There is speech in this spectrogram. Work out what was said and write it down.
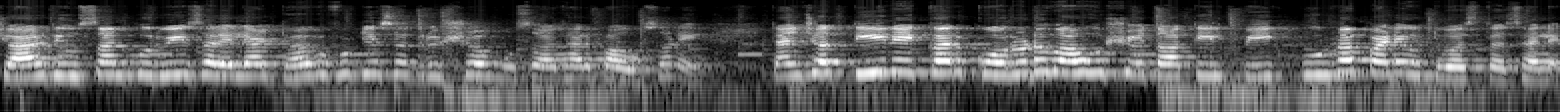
चार दिवसांपूर्वी झालेल्या ढगफुटी सदृश्य मुसळधार पावसाने त्यांच्या तीन एकर कोरडवाहू शेतातील पीक पूर्णपणे उद्ध्वस्त झाले.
